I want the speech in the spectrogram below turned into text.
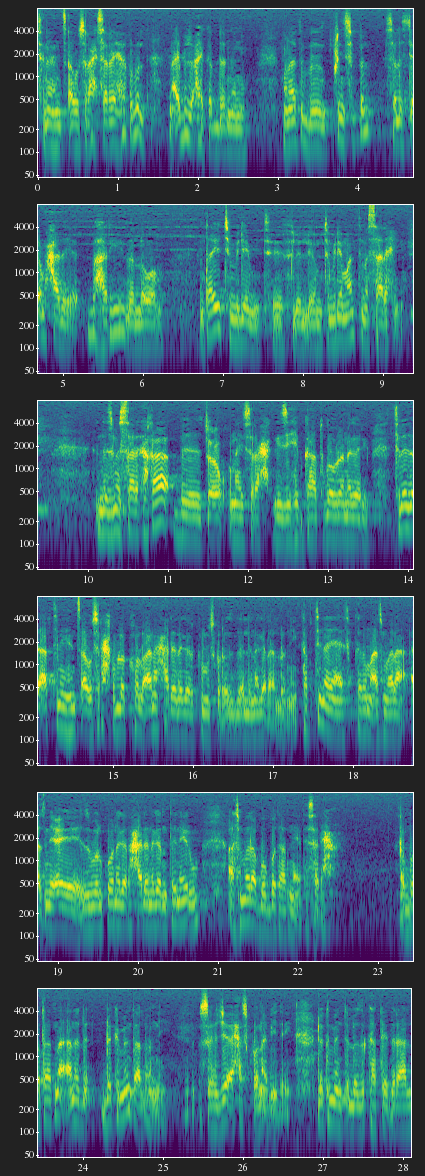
ስነ ህንፃዊ ስራሕ ይሰርሕ ክብል ንዓይ ብዙሕ ኣይከብደንን እዩ ምክንያቱ ብፕሪንስፕል ሰለስቲኦም ሓደ ባህሪ ዘለዎም እንታይ እዩ ቲሚድዮም እዩ ትፍልልዮም ቲሚድዮም ማለት መሳርሒ እዩ ነዚ መሳርሒ ከዓ ብፅዑቕ ናይ ስራሕ ግዜ ሂብካ ትገብሮ ነገር እዩ ስለዚ ኣብቲ ናይ ህንፃዊ ስራሕ ክብለካ ከሎ ኣነ ሓደ ነገር ክምስክሮ ዝደሊ ነገር ኣሎኒ ካብቲ ናይ ከተማ ኣስመራ ኣፅኒዐ ዝበልክዎ ነገር ሓደ ነገር እንተ ነይሩ ኣስመራ ቦቦታትና እየ ተሰሪሓ ኣቦታትና ኣነ ዶክመንት ኣለኒ ሕጂ ኣይሓስኮና ብኢደይ ዶክመንት ኣሎ እዚ ካቴድራል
